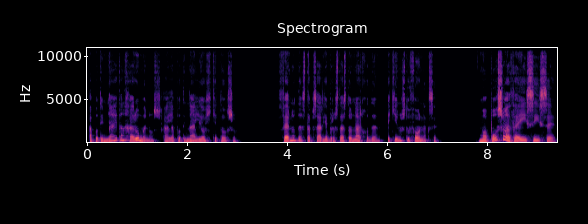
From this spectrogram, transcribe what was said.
Από τη μια ήταν χαρούμενος, αλλά από την άλλη όχι και τόσο. Φέρνοντας τα ψάρια μπροστά στον Άρχοντα, εκείνος του φώναξε. Μα πόσο αδαής είσαι!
